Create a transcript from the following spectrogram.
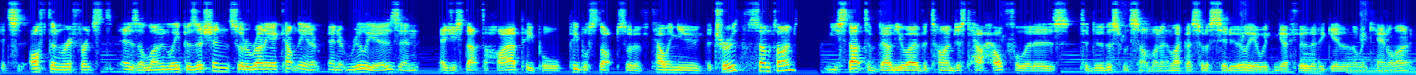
It's often referenced as a lonely position, sort of running a company, and it, and it really is. And as you start to hire people, people stop sort of telling you the truth sometimes you start to value over time just how helpful it is to do this with someone. And like I sort of said earlier, we can go further together than we can alone.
